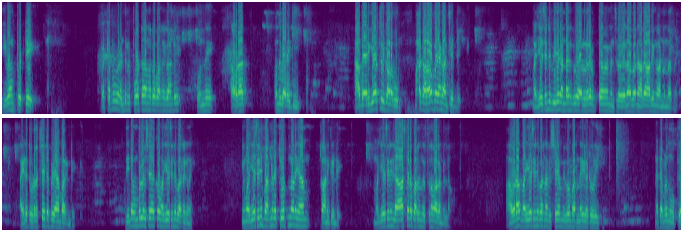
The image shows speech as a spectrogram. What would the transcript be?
ഇവൻ പെട്ട്. പെട്ടപ്പോ രണ്ട് റിപ്പോർട്ടാന്നൊക്കെ പറഞ്ഞുകാണ്ട് ഒന്ന് അവിടെ ഒന്ന് വിരകി ആ വിരകിയത്തൊരു കളവും. ആ കളവ് ഞാൻ കാണിച്ചിട്ടുണ്ട്. മജീസിന്റെ വീഡിയോ കണ്ടെങ്കിൽ വളരെ വ്യക്തമായി മനസ്സിലാവും. എന്നാ പറഞ്ഞത്? അത് ആദ്യം കാണണം പറഞ്ഞു. അതിന്റെ തുടർച്ചയായിട്ട് ഞാൻ പറഞ്ഞിട്ടുണ്ട്. ഇതിന്റെ മുമ്പുള്ള വിഷയമൊക്കെ മജീസിന് പറഞ്ഞിരിക്കണേ. ഈ മജീസിന് പറഞ്ഞ വെച്ചോർത്തുനിന്നാണ് ഞാൻ കാണിക്കണ്ടേ. മജീസിന് ലാസ്റ്റ് പറഞ്ഞ് നിർത്തണ പറഞ്ഞല്ലോ അവിടെ മജീസിന് പറഞ്ഞ വിഷയം ഇവൻ പറഞ്ഞേ കേട്ടോളി. എന്നിട്ട് നമ്മൾ നോക്കുക.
